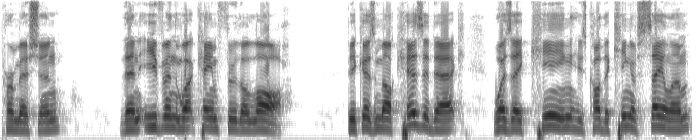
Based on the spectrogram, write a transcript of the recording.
permission than even what came through the law. Because Melchizedek was a king, he's called the king of Salem,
